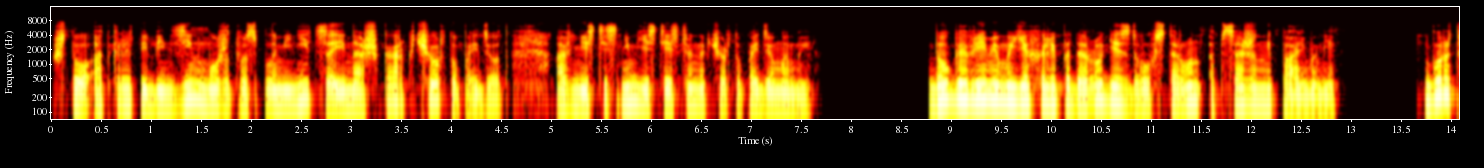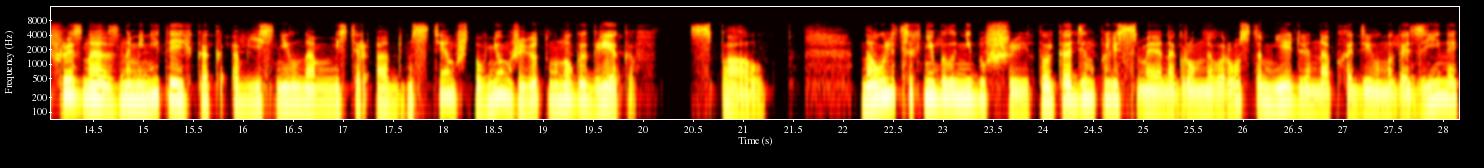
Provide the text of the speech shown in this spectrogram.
что открытый бензин может воспламениться и наш кар к черту пойдет, а вместе с ним, естественно, к черту пойдем и мы. Долгое время мы ехали по дороге с двух сторон обсаженной пальмами. Город Фресно знаменитый, как объяснил нам мистер Адамс, тем, что в нем живет много греков. Спал. На улицах не было ни души, только один полисмен огромного роста медленно обходил магазины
